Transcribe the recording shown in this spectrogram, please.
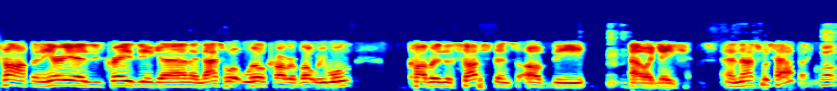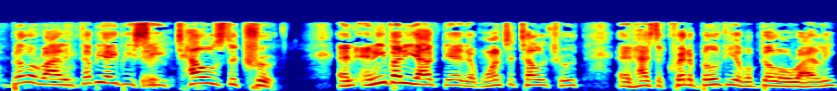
Trump, and here he is. He's crazy again, and that's what we'll cover, but we won't cover the substance of the allegations. And that's what's happening. Well, Bill O'Reilly, WABC tells the truth. And anybody out there that wants to tell the truth and has the credibility of a Bill O'Reilly,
